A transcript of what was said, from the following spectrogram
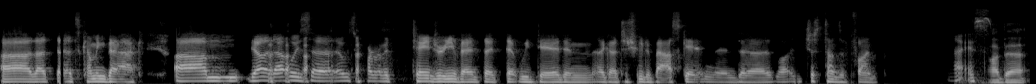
that that's coming back. Um, yeah, that was uh, that was part of a tangerine event that that we did, and I got to shoot a basket and, and uh, just tons of fun. Nice. I bet.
